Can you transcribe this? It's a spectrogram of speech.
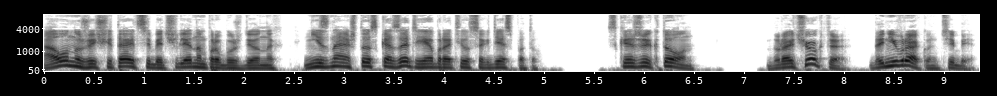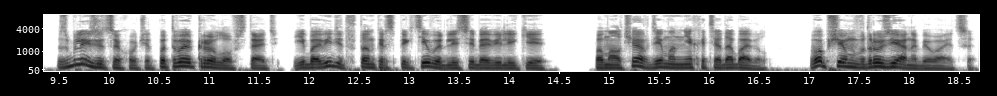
А он уже считает себя членом пробужденных. Не зная, что сказать, я обратился к деспоту. «Скажи, кто он?» «Дурачок-то? Да не враг он тебе. Сблизиться хочет, по твое крыло встать, ибо видит в том перспективы для себя великие». Помолчав, демон нехотя добавил. «В общем, в друзья набивается».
